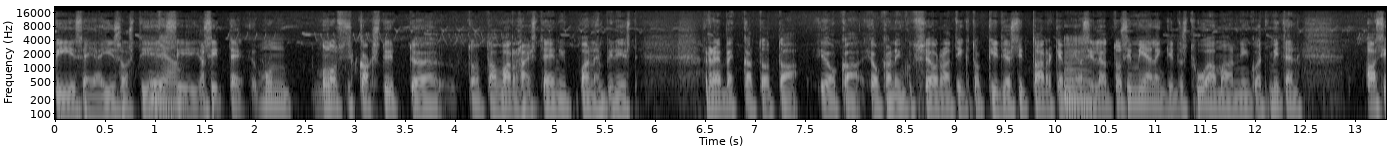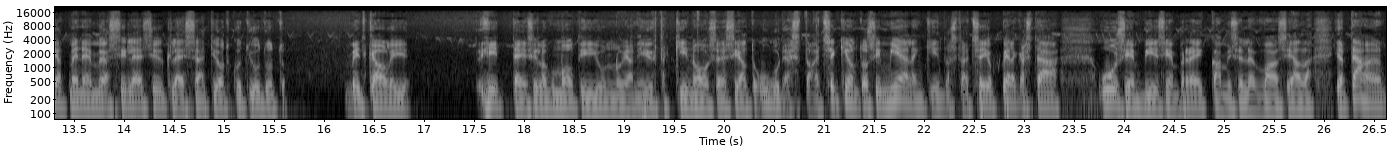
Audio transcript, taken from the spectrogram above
biisejä isosti Joo. esiin. Ja sitten mun, mulla on siis kaksi tyttöä, tota, varhaisteini, vanhempi niistä, Rebekka, tota, joka, joka niin kuin seuraa TikTokia tietysti tarkemmin. Mm. Ja sille on tosi mielenkiintoista huomaa, niin kuin, että miten asiat menee myös silleen sykleissä, että jotkut jutut, mitkä oli hittejä silloin, kun me oltiin junnuja, niin yhtäkkiä nousee sieltä uudestaan. Et sekin on tosi mielenkiintoista, että se ei ole pelkästään uusien biisien breikkaamiselle, vaan siellä. Ja tämähän on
